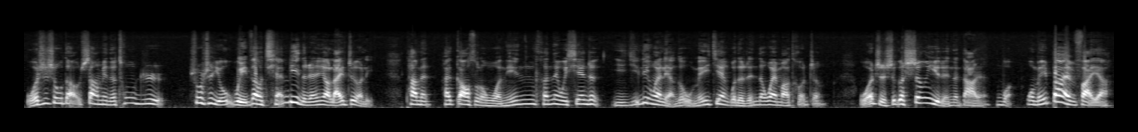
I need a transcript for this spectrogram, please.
我是收到上面的通知，说是有伪造钱币的人要来这里。他们还告诉了我您和那位先生以及另外两个我没见过的人的外貌特征。我只是个生意人的大人，我我没办法呀，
